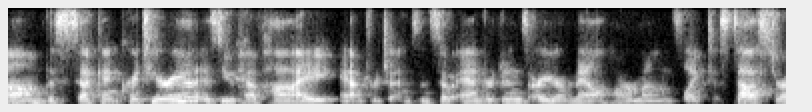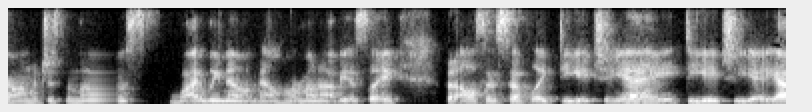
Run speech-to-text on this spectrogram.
Um, the second criteria is you have high androgens. And so androgens are your male hormones like testosterone, which is the most widely known male hormone, obviously, but also stuff like DHEA, DHEAS.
